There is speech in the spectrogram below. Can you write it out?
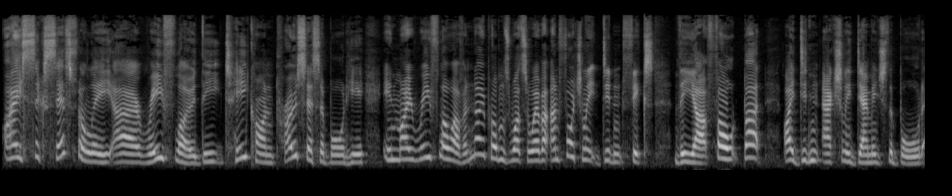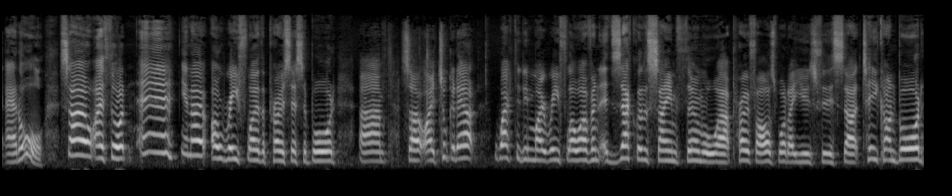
I successfully uh, reflowed the T-Con processor board here in my reflow oven. No problems whatsoever. Unfortunately, it didn't fix the uh, fault, but I didn't actually damage the board at all. So I thought, eh, you know, I'll reflow the processor board. Um, so I took it out, whacked it in my reflow oven, exactly the same thermal uh, profile as what I used for this uh, T-Con board,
